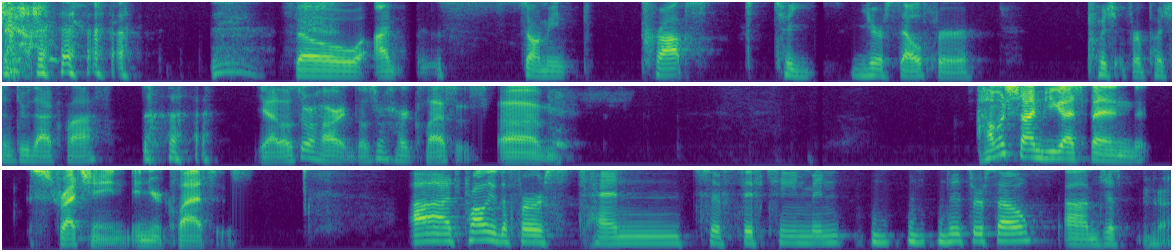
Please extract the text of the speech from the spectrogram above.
yeah so I'm, so I mean, props to yourself for push for pushing through that class. Yeah, those were hard. Those were hard classes. Um, how much time do you guys spend stretching in your classes? Uh, it's probably the first 10 to 15 min- minutes or so. Um, just Okay.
